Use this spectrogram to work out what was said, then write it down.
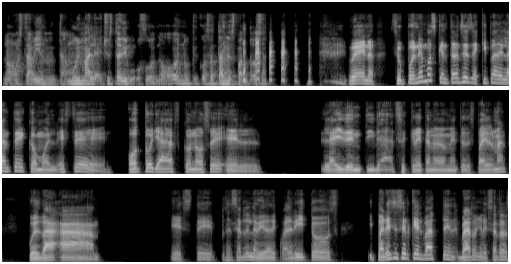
No, está bien, está muy mal hecho este dibujo. No, no, qué cosa tan espantosa. Bueno, suponemos que entonces de aquí para adelante, como el este Otto ya conoce el la identidad secreta nuevamente de Spider-Man, pues va a este, pues hacerle la vida de cuadritos. Y parece ser que él va a, va a regresar a,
